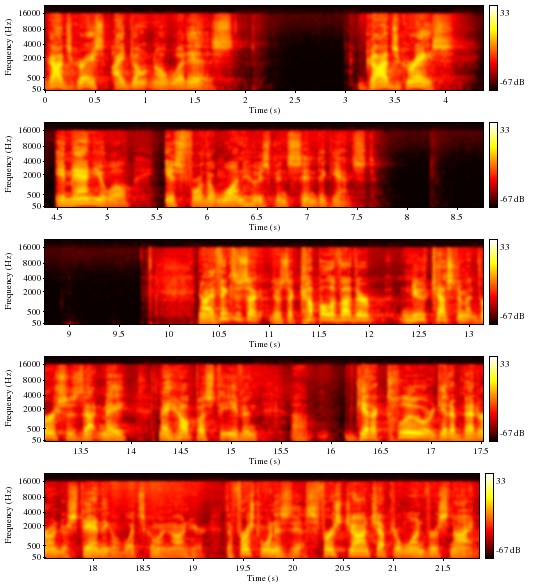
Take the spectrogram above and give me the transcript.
God's grace, I don't know what is. God's grace, Emmanuel, is for the one who has been sinned against. Now, I think there's a, there's a couple of other New Testament verses that may, may help us to even uh, get a clue or get a better understanding of what's going on here. The first one is this 1 John chapter 1, verse 9.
